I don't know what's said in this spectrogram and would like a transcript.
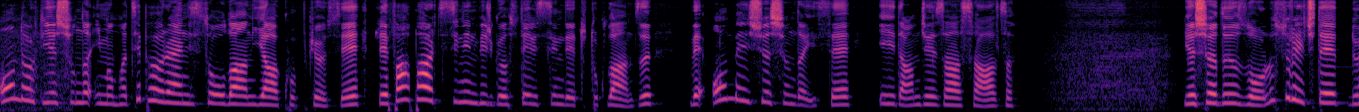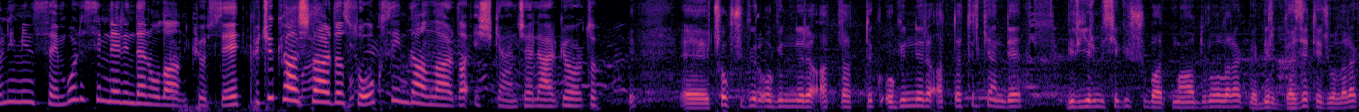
14 yaşında İmam Hatip öğrencisi olan Yakup Köse, Refah Partisi'nin bir gösterisinde tutuklandı ve 15 yaşında ise idam cezası aldı. Yaşadığı zorlu süreçte dönemin sembol isimlerinden olan Köse, küçük yaşlarda soğuk zindanlarda işkenceler gördü. Ee, çok şükür o günleri atlattık. O günleri atlatırken de bir 28 Şubat mağduru olarak ve bir gazeteci olarak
